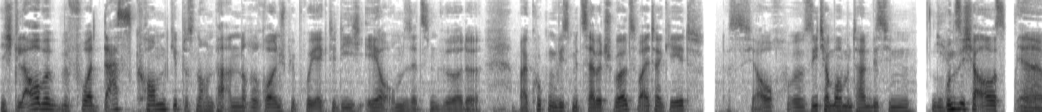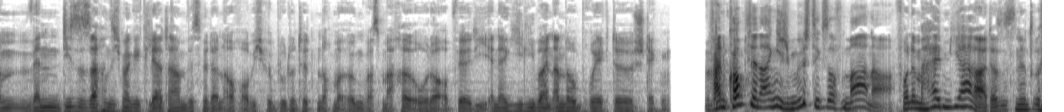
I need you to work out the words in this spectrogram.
ich glaube, bevor das kommt, gibt es noch ein paar andere Rollenspielprojekte, die ich eher umsetzen würde. Mal gucken, wie es mit Savage Worlds weitergeht. Das ist ja auch, sieht ja momentan ein bisschen yeah. unsicher aus. Ähm, wenn diese Sachen sich mal geklärt haben, wissen wir dann auch, ob ich für Blut und Titten nochmal irgendwas mache oder ob wir die Energie lieber in andere Projekte stecken. Wann kommt denn eigentlich Mystics of Mana? Von einem halben Jahr. Das ist eine, das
